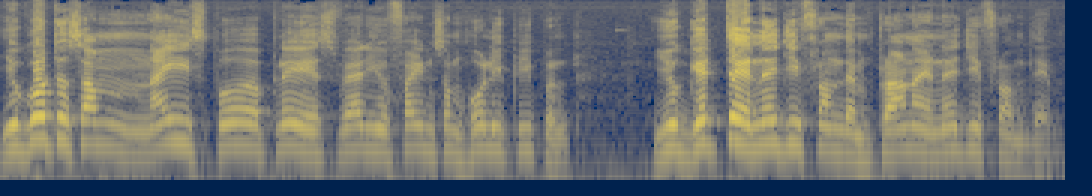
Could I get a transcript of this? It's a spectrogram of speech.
You go to some nice place where you find some holy people, you get the energy from them, prana energy from them.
